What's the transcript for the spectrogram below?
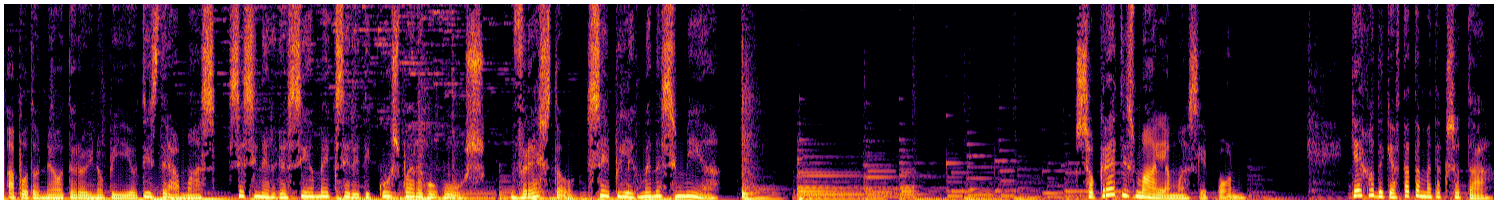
από το νεότερο εινοποιείο της δράμας σε συνεργασία με εξαιρετικούς παραγωγούς. Βρέστο σε επιλεγμένα σημεία. Σοκράτης Μάλαμας λοιπόν. Και έρχονται και αυτά τα μεταξωτά.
